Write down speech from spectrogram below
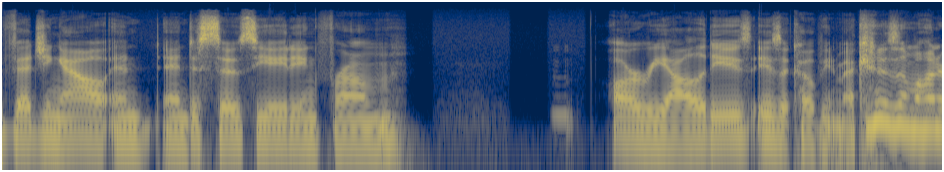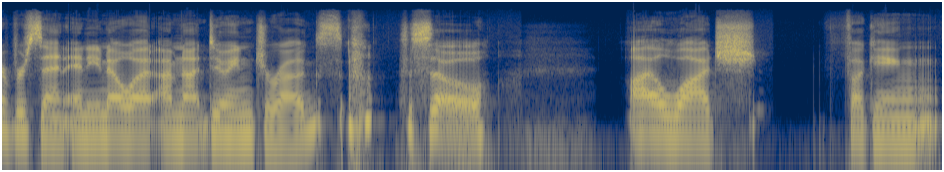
vegging out and and dissociating from our realities is a coping mechanism 100%. And you know what? I'm not doing drugs. so I'll watch fucking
